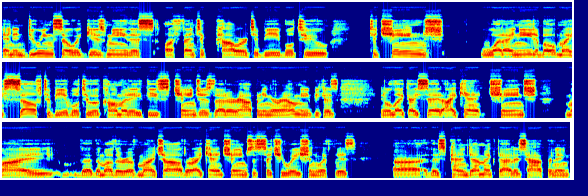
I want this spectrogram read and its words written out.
And in doing so it gives me this authentic power to be able to to change what I need about myself to be able to accommodate these changes that are happening around me. Because you know like I said I can't change my the, the mother of my child or I can't change the situation with this uh, this pandemic that is happening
